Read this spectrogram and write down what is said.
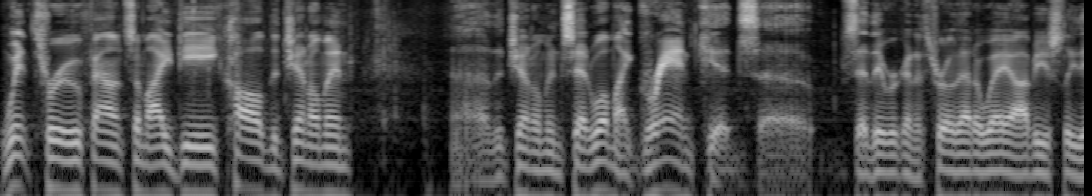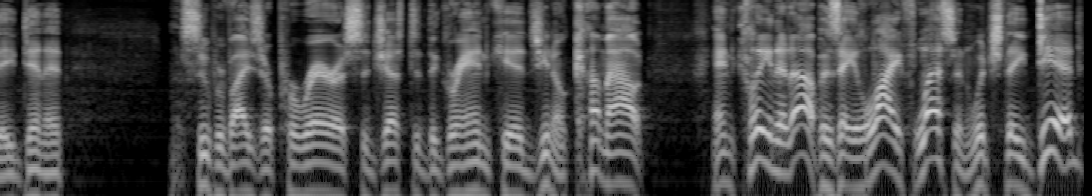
went through, found some ID, called the gentleman. Uh, the gentleman said, Well, my grandkids uh, said they were going to throw that away. Obviously, they didn't. Supervisor Pareira suggested the grandkids, you know, come out and clean it up as a life lesson, which they did.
